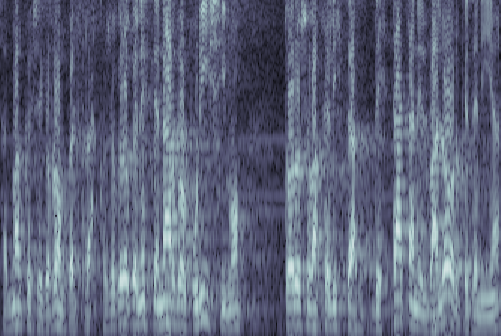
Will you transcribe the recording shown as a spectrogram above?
San Marcos dice que rompe el frasco. Yo creo que en este nardo purísimo todos los evangelistas destacan el valor que tenía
